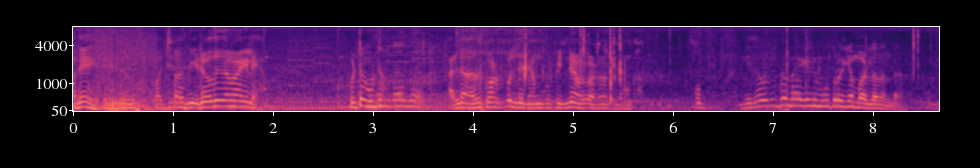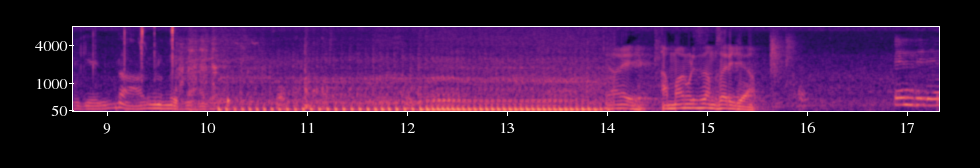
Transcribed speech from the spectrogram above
അതെ പറ്റില്ല. നിരോധിത മേഖലയാണ് വിട്ടോ വിട്ടോ. അല്ല അത് കുഴപ്പമില്ല. നമുക്ക് പിന്നെ നോക്കാം. നിരോധിത മേഖലയിൽ മൂത്രമൊഴിക്കാൻ പാടില്ലെന്നുണ്ടോ? എന്ത് ആളുകളും വരുന്നത് ഞാനേ അമ്മ വിളിച്ച് സംസാരിക്കാം. എന്തിന്?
